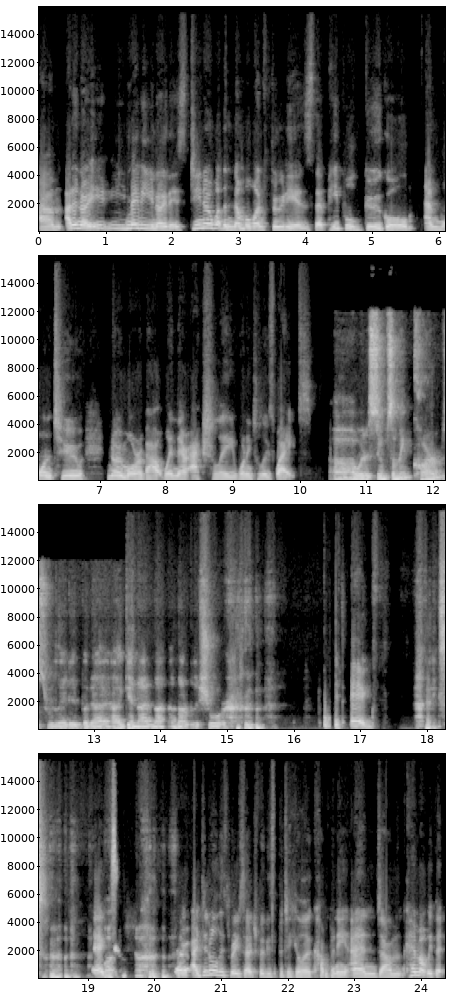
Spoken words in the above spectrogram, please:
Um, I don't know. Maybe you know this. Do you know what the number one food is that people Google and want to know more about when they're actually wanting to lose weight? Uh, I would assume something carbs related, but uh, again, I'm not. I'm not really sure. it's eggs. Eggs. eggs. so I did all this research for this particular company and um, came up with that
